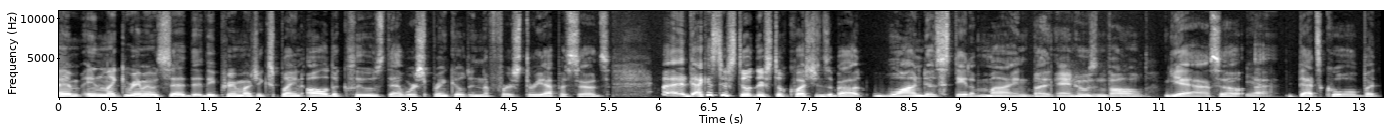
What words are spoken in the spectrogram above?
Um, and like Raymond said, they pretty much explained all the clues that were sprinkled in the first three episodes. Uh, I guess there's still there's still questions about Wanda's state of mind, but and who's involved? yeah, so Yeah. Uh, that's cool. But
